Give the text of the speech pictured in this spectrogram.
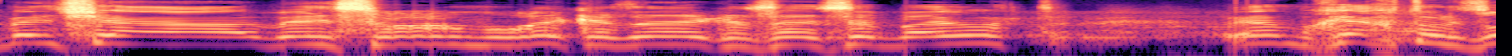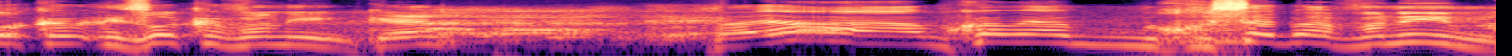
בן שהבן סורר מורה כזה, כזה עושה בעיות, היה מכריח אותו לזרוק, לזרוק אבנים, כן? והיה, המקום היה מכוסה באבנים,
